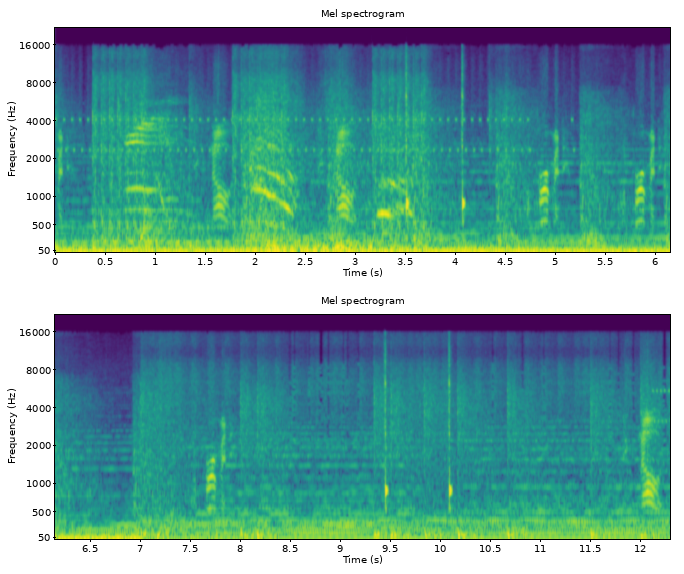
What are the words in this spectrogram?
Affirmative. Acknowledged. Acknowledged. Affirmative. Affirmative. Affirmative. Acknowledged.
